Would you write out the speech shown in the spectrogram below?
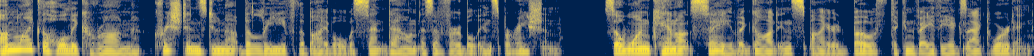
Unlike the Holy Quran, Christians do not believe the Bible was sent down as a verbal inspiration, so one cannot say that God inspired both to convey the exact wording.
